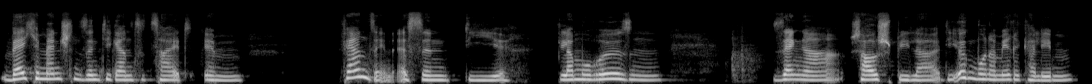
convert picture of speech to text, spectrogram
Welche Menschen sind die ganze Zeit im Fernsehen? Es sind die glamourösen Sänger, Schauspieler, die irgendwo in Amerika leben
